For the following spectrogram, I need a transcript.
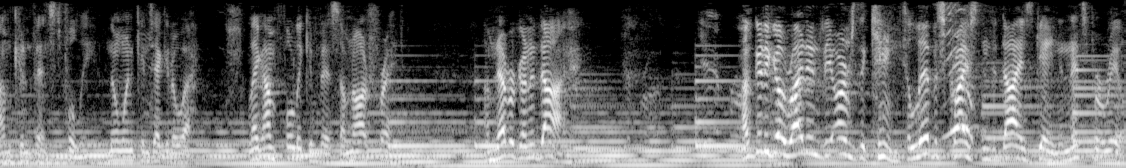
I'm convinced fully. No one can take it away. Like I'm fully convinced. I'm not afraid. I'm never going to die. I'm going to go right into the arms of the King. To live is Christ and to die is gain, and that's for real.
